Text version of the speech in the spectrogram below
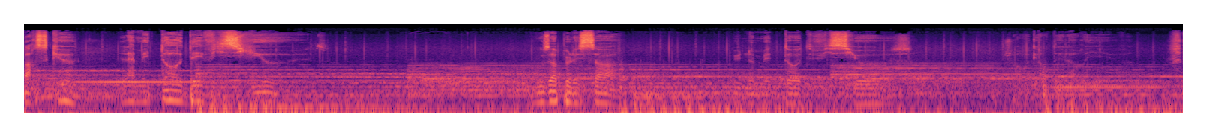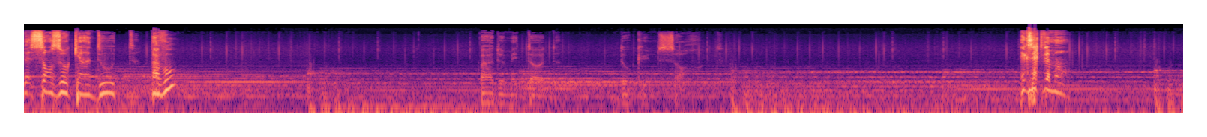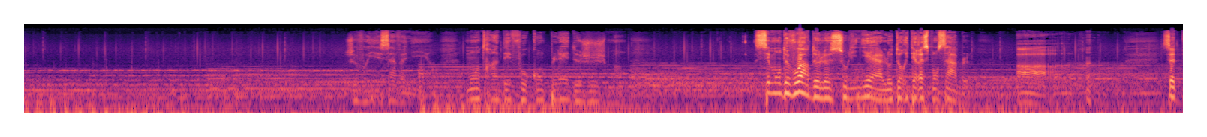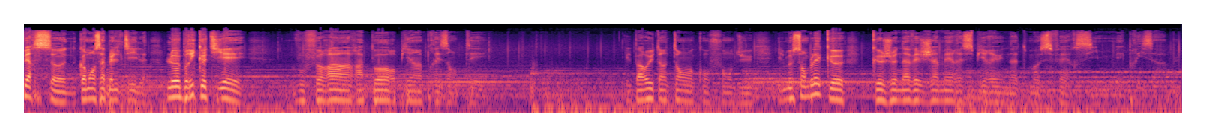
Parce que la méthode est vicieuse. Vous appelez ça Sans aucun doute. Pas vous? Pas de méthode d'aucune sorte. Exactement. Je voyais ça venir, montre un défaut complet de jugement. C'est mon devoir de le souligner à l'autorité responsable. Ah. Cette personne, comment s'appelle-t-il? Le briquetier vous fera un rapport bien présenté. Il parut un temps confondu. Il me semblait que, que je n'avais jamais respiré une atmosphère si méprisable.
